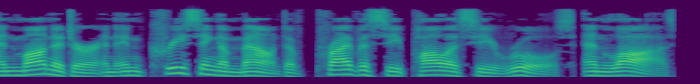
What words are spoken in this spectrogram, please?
and monitor an increasing amount of privacy policy rules and laws.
